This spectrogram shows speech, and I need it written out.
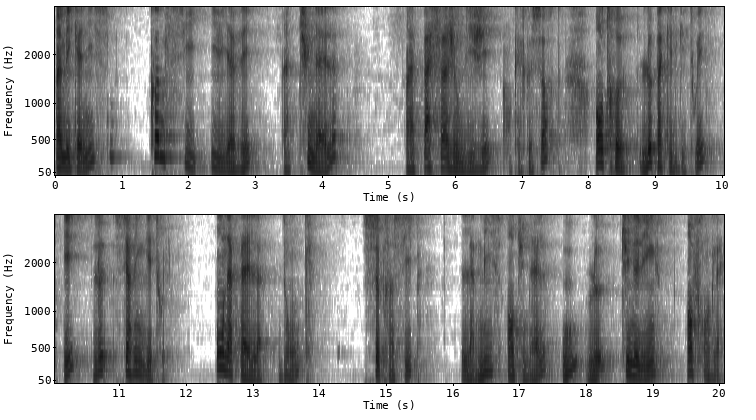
un mécanisme comme s'il y avait un tunnel, un passage obligé en quelque sorte, entre le packet gateway et le serving gateway. On appelle donc ce principe la mise en tunnel ou le tunneling en franglais.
